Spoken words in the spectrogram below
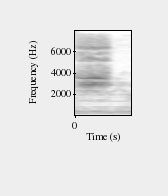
Shit.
